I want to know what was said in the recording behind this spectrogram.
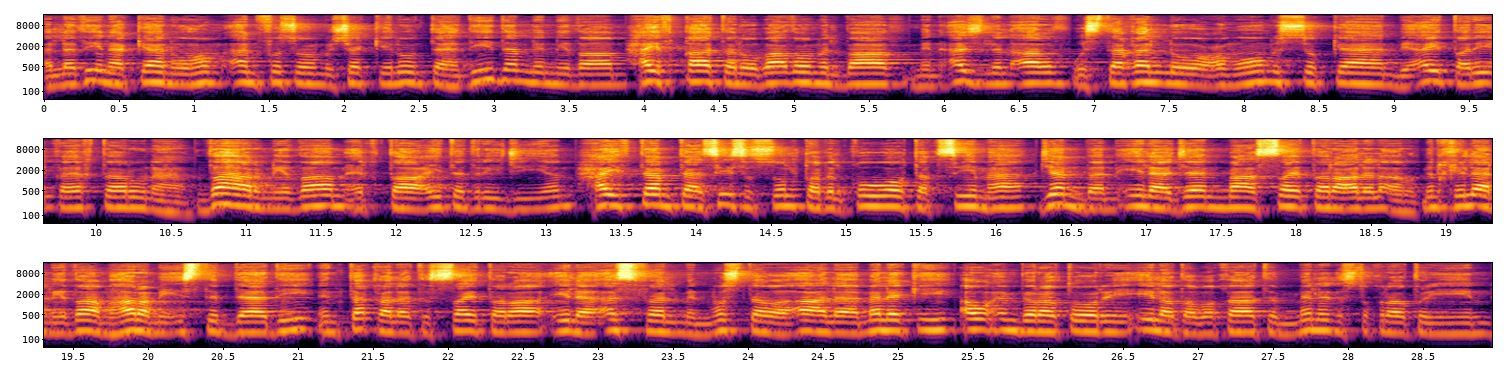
الذين كانوا هم أنفسهم يشكلون تهديدا للنظام حيث قاتلوا بعضهم البعض من أجل الأرض واستغلوا عموم السكان بأي طريقة يختارونها. ظهر نظام إقطاعي تدريجيا حيث تم تأسيس السلطة بالقوة وتقسيمها جنبا إلى جنب مع السيطرة على الأرض. من خلال نظام هرمي استبدادي انتقلت السيطرة إلى أسفل من مستوى أعلى ملكي أو إمبراطوري إلى طبقات من الأستقراطيين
